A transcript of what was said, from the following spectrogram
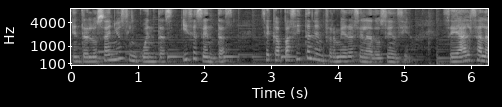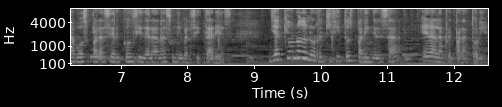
Entre los años 50 y 60 se capacitan enfermeras en la docencia, se alza la voz para ser consideradas universitarias, ya que uno de los requisitos para ingresar era la preparatoria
